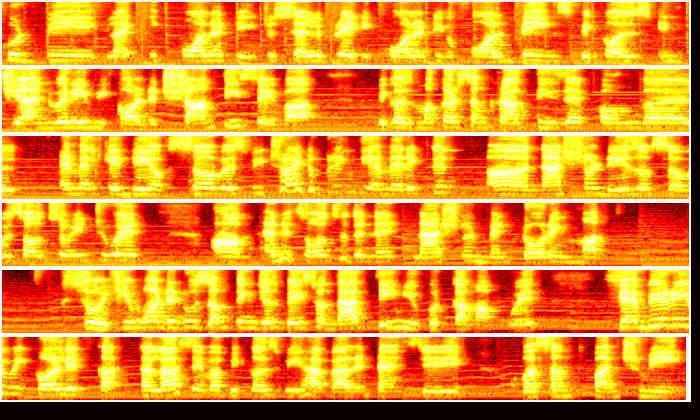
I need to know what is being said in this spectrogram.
could be like equality to celebrate equality of all beings because in January we called it Shanti Seva because Makar Sankranti is a Pongal MLK Day of Service. We try to bring the American uh, National Days of Service also into it, um, and it's also the na- National Mentoring Month. So if you want to do something just based on that theme, you could come up with. February we call it Ka- Kala Seva because we have Valentine's Day, Vasant Panchami.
